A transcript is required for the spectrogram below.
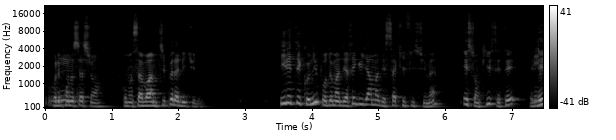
pour les Oui. prononciations, je commence à avoir un petit peu d'habitude. Il était connu pour demander régulièrement des sacrifices humains, et son kiff c'était Les.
